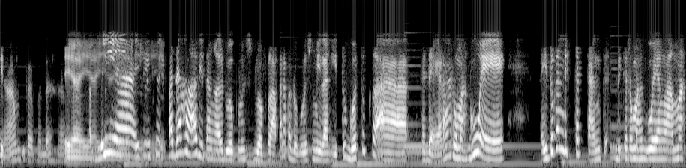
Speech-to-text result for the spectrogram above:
gitu. nyampe padahal. Iya iya iya, iya, itu itu. iya. padahal di tanggal 20 28 apa 29 itu gue tuh ke ke daerah rumah gue. Itu kan deket kan di rumah gue yang lama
